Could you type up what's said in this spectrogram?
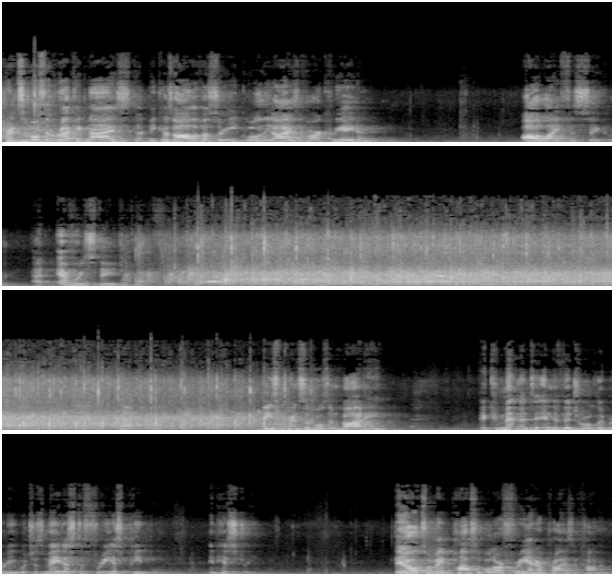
Principles that recognize that because all of us are equal in the eyes of our Creator, all life is sacred at every stage of life. These principles embody a commitment to individual liberty, which has made us the freest people in history. They also made possible our free enterprise economy,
